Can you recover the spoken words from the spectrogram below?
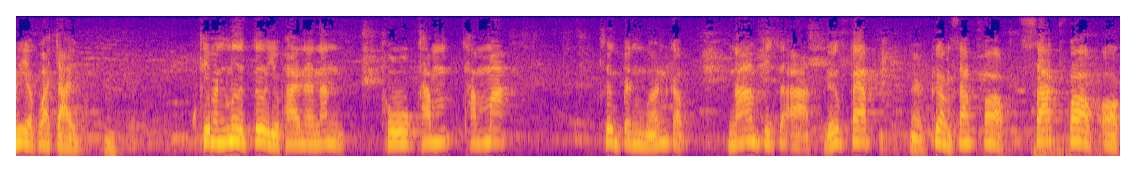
เรียกว่าใจ ที่มันมืดตื้ออยู่ภายในนั้น ถูกทำธรรมะ ซึ่งเป็นเหมือนกับน้ำที่สะอาด หรือแฟบเครื่องซักฟอกซักฟอกออก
